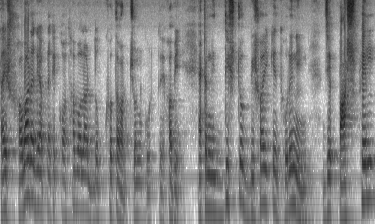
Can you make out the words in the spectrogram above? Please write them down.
তাই সবার আগে আপনাকে কথা বলার দক্ষতা অর্জন করতে হবে। একটা নির্দিষ্ট বিষয়কে ধরে নিন যে পাশ ফেল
